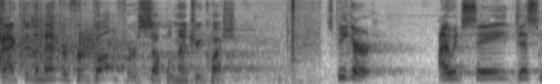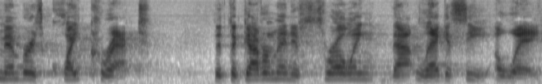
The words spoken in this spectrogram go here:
Back to the member for Guelph for a supplementary question. Speaker, I would say this member is quite correct that the government is throwing that legacy away.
